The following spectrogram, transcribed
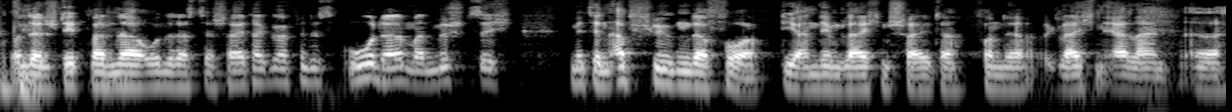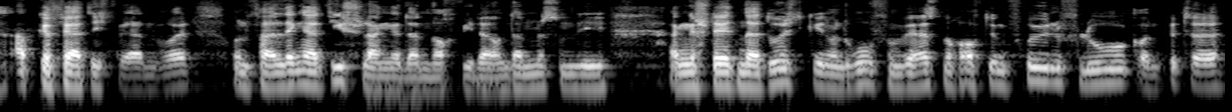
Okay. Und dann steht man da, ohne dass der Schalter geöffnet ist. Oder man mischt sich mit den Abflügen davor, die an dem gleichen Schalter von der gleichen Airline äh, abgefertigt werden wollen und verlängert die Schlange dann noch wieder. Und dann müssen die Angestellten da durchgehen und rufen, wer ist noch auf dem frühen Flug und bitte.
